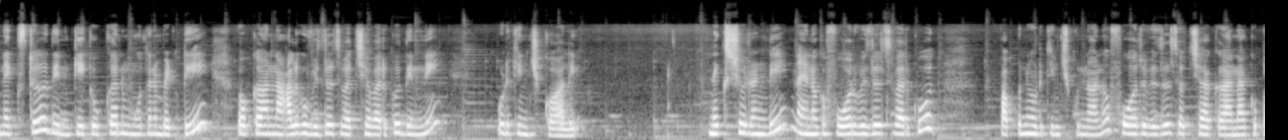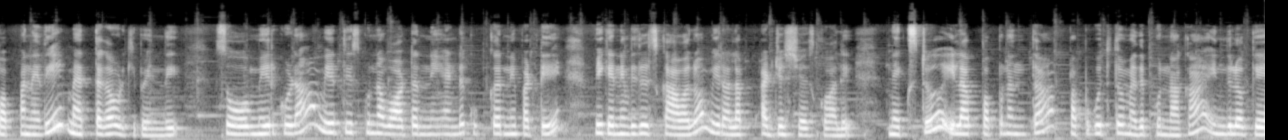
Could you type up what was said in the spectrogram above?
నెక్స్ట్ దీనికి కుక్కర్ని మూతను పెట్టి ఒక నాలుగు విజిల్స్ వచ్చే వరకు దీన్ని ఉడికించుకోవాలి. నెక్స్ట్ చూడండి నేను ఒక ఫోర్ విజిల్స్ వరకు పప్పుని ఉడికించుకున్నాను. ఫోర్ విజిల్స్ వచ్చాక నాకు పప్పు అనేది మెత్తగా ఉడికిపోయింది. సో మీరు కూడా మీరు తీసుకున్న వాటర్ని అండ్ కుక్కర్ని పట్టి మీకు ఎన్ని విజిల్స్ కావాలో మీరు అలా అడ్జస్ట్ చేసుకోవాలి. నెక్స్ట్ ఇలా పప్పునంతా పప్పు గుత్తితో మెదుపుకున్నాక ఇందులోకి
